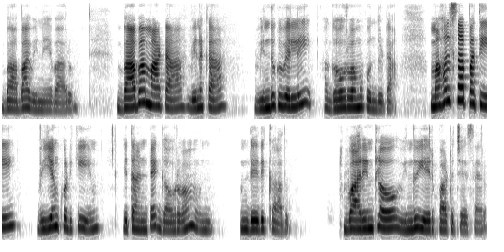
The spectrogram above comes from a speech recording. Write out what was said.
బాబా వినేవారు. బాబా మాట వినక విందుకు వెళ్ళి అగౌరవము పొందుట. మహల్సాపతి వియ్యంకుడికి ఇతనంటే గౌరవం ఉండేది కాదు. వారింట్లో విందు ఏర్పాటు చేశారు.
